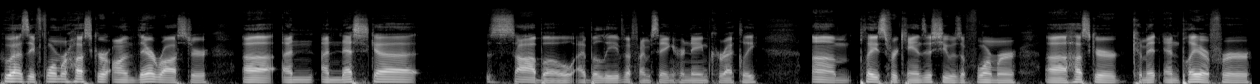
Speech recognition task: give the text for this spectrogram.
who has a former Husker on their roster, uh, An- Anezka Szabo, I believe, if I'm saying her name correctly, um, plays for Kansas. She was a former uh, Husker commit and player for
